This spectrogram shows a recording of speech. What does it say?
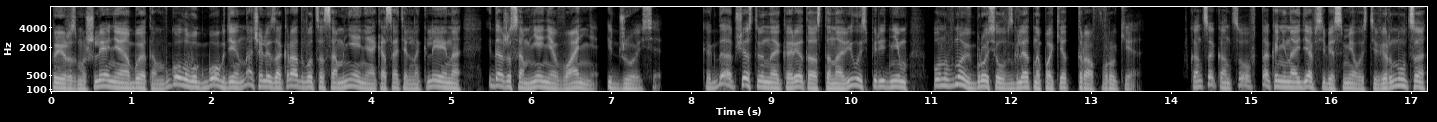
При размышлении об этом в голову к Богде начали закрадываться сомнения касательно Клейна и даже сомнения в Анне и Джойсе. Когда общественная карета остановилась перед ним, он вновь бросил взгляд на пакет трав в руке. В конце концов, так и не найдя в себе смелости вернуться,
